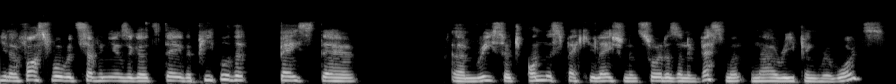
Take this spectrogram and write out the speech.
you know, fast forward seven years ago today, the people that based their um, research on the speculation and saw it as an investment are now reaping rewards.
